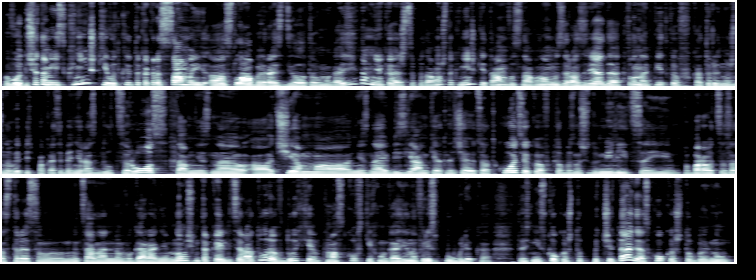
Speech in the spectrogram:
Вот, еще там есть книжки, вот это как раз самый а, слабый раздел этого магазина, магазина, мне кажется, потому что книжки там в основном из разряда 100 напитков, которые нужно выпить, пока тебя не разбил цирроз, там, не знаю, а, чем, а, не знаю, обезьянки отличаются от котиков, чтобы, значит, умилиться и побороться со стрессом и эмоциональным выгоранием. Ну, в общем, такая литература в духе московских магазинов «Республика». То есть не сколько, чтобы почитать, а сколько, чтобы, ну,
